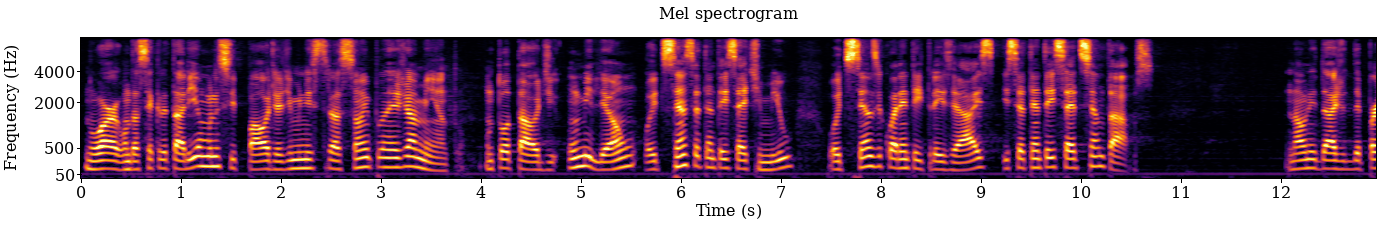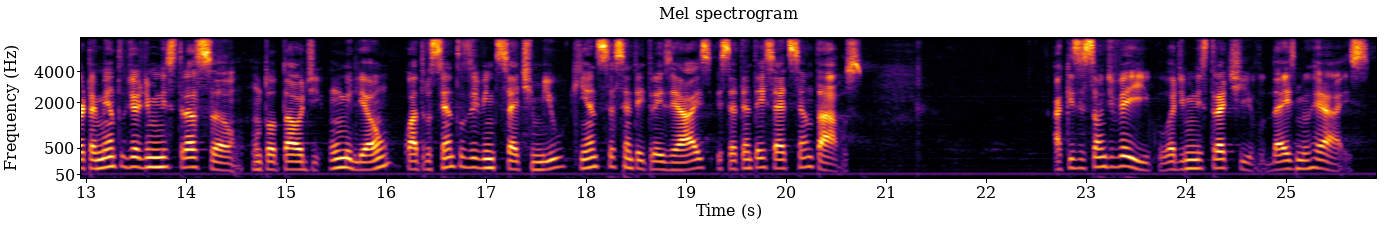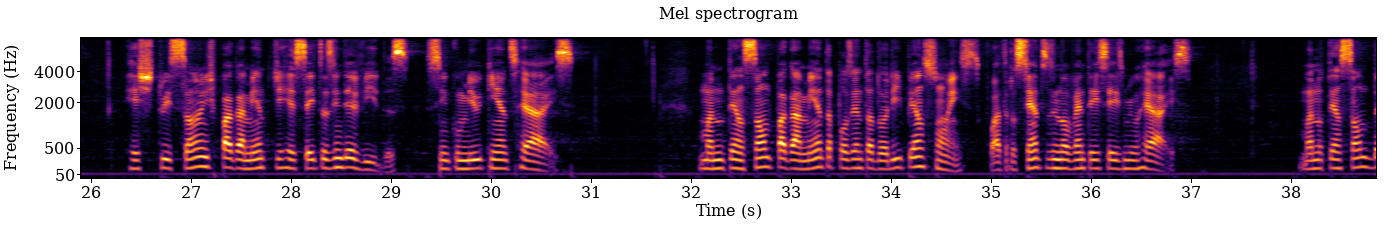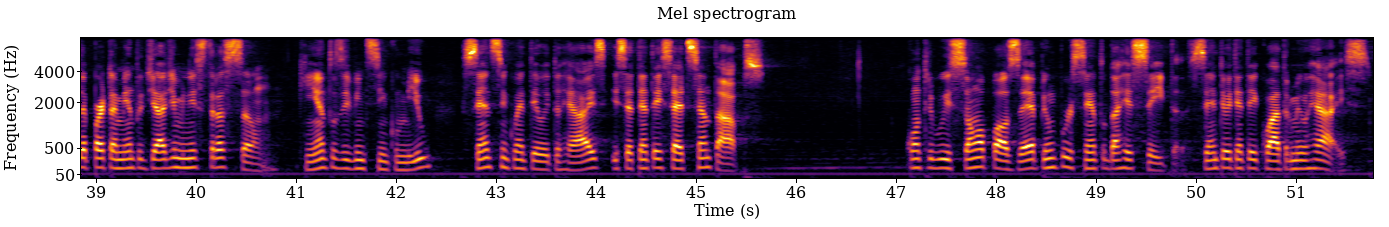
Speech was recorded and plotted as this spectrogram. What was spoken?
no órgão da Secretaria Municipal de Administração e Planejamento, um total de R$ 1.877.843,77. Na unidade do Departamento de Administração, um total de R$ 1.427.563,77. Aquisição de veículo administrativo, R$ 10 mil. Reais restituição de pagamento de receitas indevidas, R$ 5.500. Manutenção do pagamento, aposentadoria e pensões, 496 mil reais. Manutenção do Departamento de Administração, 525.158,77. Contribuição ao POSEP 1% da receita, R$ 184 mil. Reais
